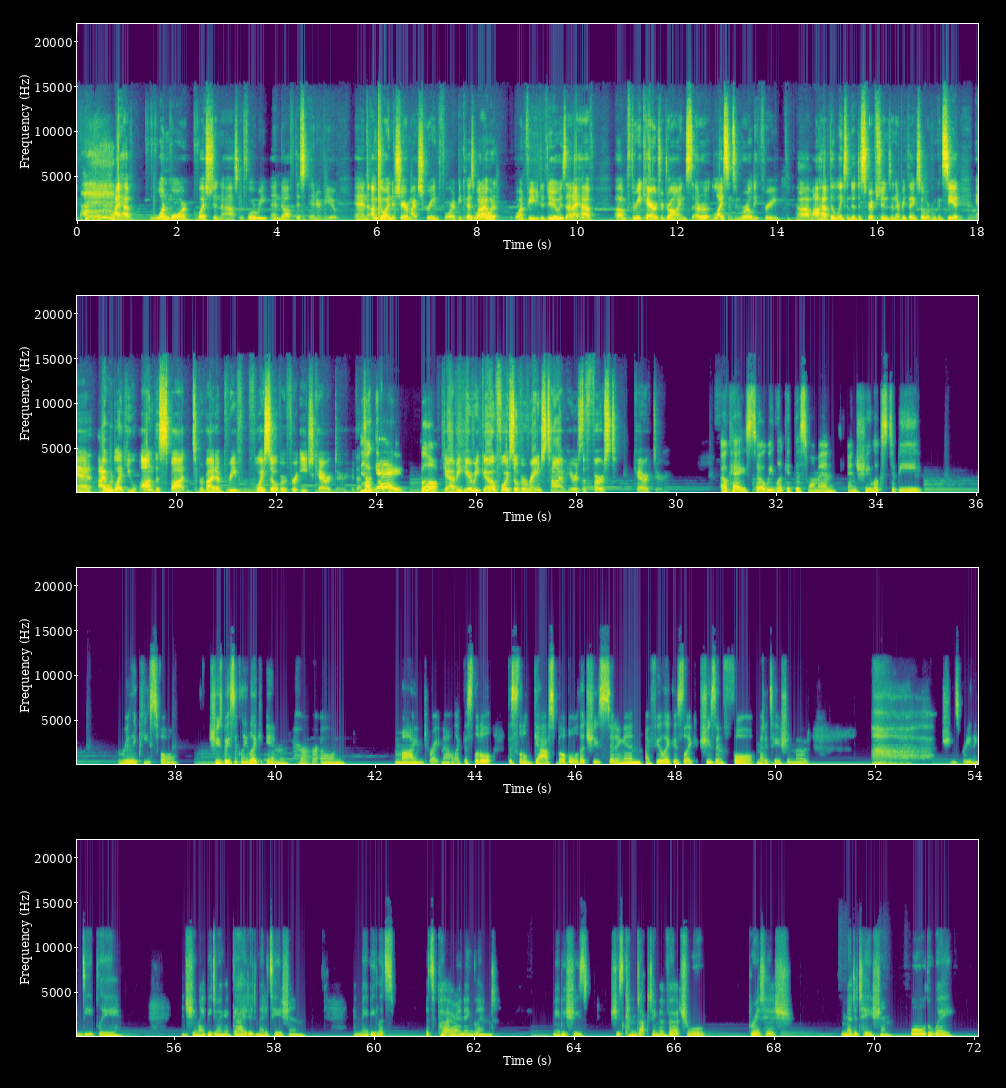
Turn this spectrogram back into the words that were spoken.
I have one more question to ask before we end off this interview, and I'm going to share my screen for it because what I would want for you to do is that I have um, three character drawings that are licensed and royalty free. Um, I'll have the links in the descriptions and everything so everyone can see it. And I would like you on the spot to provide a brief voiceover for each character. If that's okay. Cool. cool. Gabby, here we go. Voiceover range time. Here is the first character. Okay, so we look at this woman and she looks to be really peaceful she's basically like in her own mind right now like this little this little gas bubble that she's sitting in i feel like is like she's in full meditation mode. She's breathing deeply and she might be doing a guided meditation. And maybe let's let's put her in england. Maybe she's she's conducting a virtual british meditation all the way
